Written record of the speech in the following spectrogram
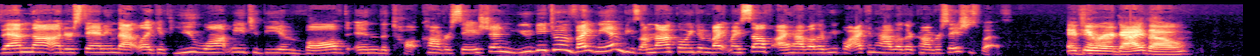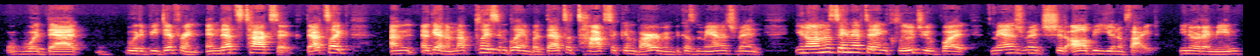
them not understanding that, like, if you want me to be involved in the talk conversation, you need to invite me in because I'm not going to invite myself. I have other people I can have other conversations with. If you were a guy, though, would that would it be different? And that's toxic. That's like I'm again, I'm not placing blame, but that's a toxic environment because management, you know, I'm not saying they have to include you, but management should all be unified. You know what I mean?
